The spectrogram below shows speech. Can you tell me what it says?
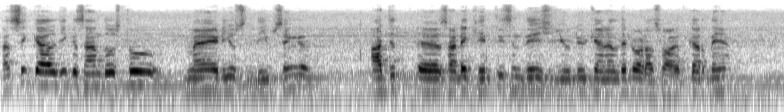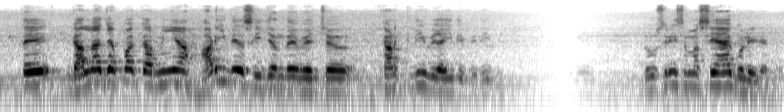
ਸਤਿ ਸ਼੍ਰੀ ਅਕਾਲ ਜੀ ਕਿਸਾਨ ਦੋਸਤੋ, ਮੈਂ ਏਡੀਓ ਸੰਦੀਪ ਸਿੰਘ। ਅੱਜ ਸਾਡੇ ਖੇਤੀ ਸੰਦੇਸ਼ YouTube ਚੈਨਲ ਤੇ ਤੁਹਾਡਾ ਸਵਾਗਤ ਕਰਦੇ ਹਾਂ। ਤੇ ਗੱਲ ਅੱਜ ਆਪਾਂ ਕਰਨੀ ਆ ਹਾੜੀ ਦੇ ਸੀਜ਼ਨ ਦੇ ਵਿੱਚ ਕਣਕ ਦੀ ਬਿਜਾਈ ਦੀ ਵਿਧੀ ਦੀ। ਦੂਸਰੀ ਸਮੱਸਿਆ ਹੈ ਗੁੱਲੀ ਡੰਡੇ।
